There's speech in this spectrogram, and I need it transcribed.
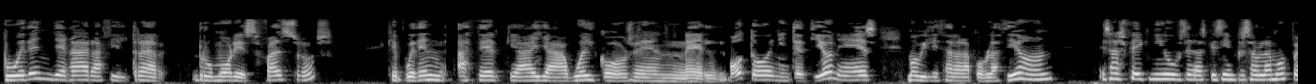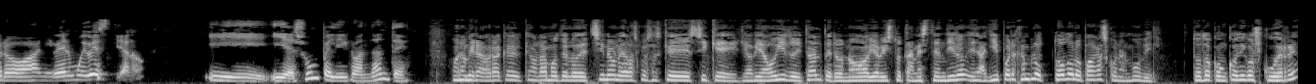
pueden llegar a filtrar rumores falsos que pueden hacer que haya vuelcos en el voto, en intenciones, movilizar a la población esas fake news de las que siempre hablamos, pero a nivel muy bestia, ¿no? Y, es un peligro andante. Bueno, mira, ahora que, hablamos de lo de China, una de las cosas que sí que yo había oído y tal, pero no había visto tan extendido, eh, allí, por ejemplo, todo lo pagas con el móvil. Todo con códigos QR.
